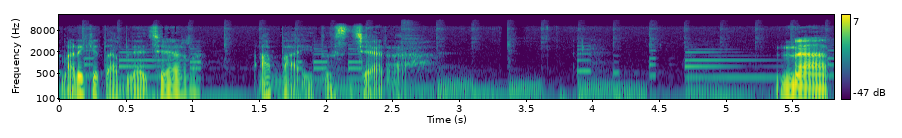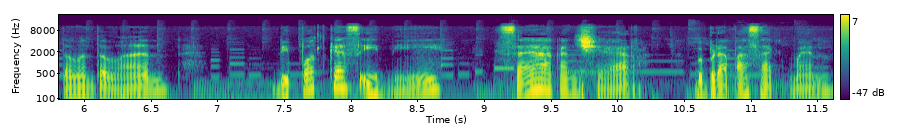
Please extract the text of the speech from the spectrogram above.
Mari kita belajar apa itu sejarah. Nah, teman-teman, di podcast ini, saya akan share beberapa segmen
